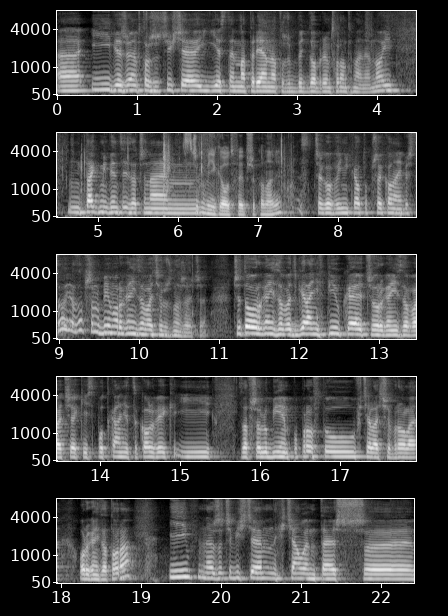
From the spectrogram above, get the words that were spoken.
e, i wierzyłem w to, że rzeczywiście jestem materiałem na to, żeby być dobrym frontmanem. No i tak mniej więcej zaczynałem Z czego wynikało Twoje przekonanie? z czego wynika to przekonanie. Wiesz co, ja zawsze lubiłem organizować różne rzeczy. Czy to organizować granie w piłkę, czy organizować jakieś spotkanie, cokolwiek i zawsze lubiłem po prostu wcielać się w rolę organizatora. I rzeczywiście chciałem też e,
